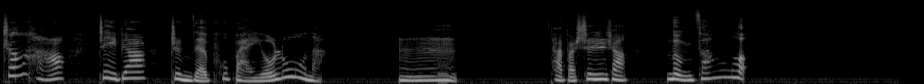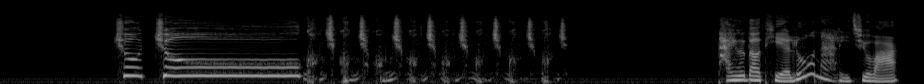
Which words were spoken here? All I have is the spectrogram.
正好这边正在铺柏油路呢。嗯，他把身上弄脏了。啾啾，哐哧哐哧哐哧哐哧哐哧哐哧哐哧哐哧。他又到铁路那里去玩儿，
